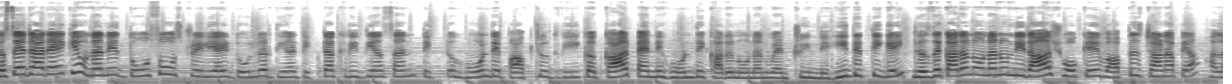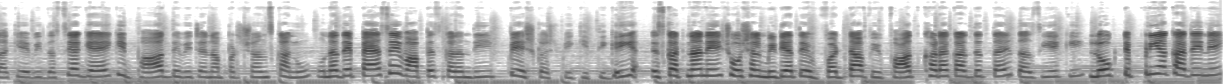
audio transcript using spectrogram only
ਦੱਸਿਆ ਜਾ ਰਿਹਾ ਹੈ ਕਿ ਉਹਨਾਂ ਨੇ 200 ਆਸਟ੍ਰੇਲੀਆਈ ਡਾਲਰ ਦੀਆਂ ਟਿਕਟਾਂ ਖਰੀਦੀਆਂ ਸਨ। ਟਿਕਟ ਹੋਣ ਦੇ ਬਾਵਜੂਦ ਵੀ ਕਕਾਰ ਪਹਿਨੇ ਹੋਣ ਦੇ ਕਾਰਨ ਉਹਨਾਂ ਨੂੰ ਐਂਟਰੀ ਨਹੀਂ ਦਿੱਤੀ ਗਈ। ਜਿਸ ਦੇ ਕਾਰਨ ਉਹਨਾਂ ਨੂੰ ਨਿਰਾਸ਼ ਹੋ ਕੇ ਵਾਪਸ ਜਾਣਾ ਪਿਆ। ਹਾਲਾਂਕਿ ਇਹ ਵੀ ਦੱਸਿਆ ਗਿਆ ਹੈ ਕਿ ਬਾਅਦ ਦੇ ਵਿੱਚ ਇਹਨਾਂ ਪ੍ਰਸ਼ੰਸਕਾਂ ਨੂੰ ਉਹਨਾਂ ਦੇ ਪੈਸੇ ਵਾਪਸ ਕਰਨ ਦੀ ਪੇਸ਼ਕਸ਼ ਵੀ ਕੀਤੀ ਗਈ ਹੈ। ਇਸ ਘਟਨਾ ਨੇ ਸੋਸ਼ਲ ਮੀਡੀਆ ਤੇ ਵੱਡਾ ਵਿਵਾਦ ਖੜਾ ਕਰ ਦਿੱਤਾ ਹੈ। ਦੱਸੀਏ ਕਿ ਲੋਕ ਟਿੱਪਣੀਆਂ ਕਰ ਰਹੇ ਨੇ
